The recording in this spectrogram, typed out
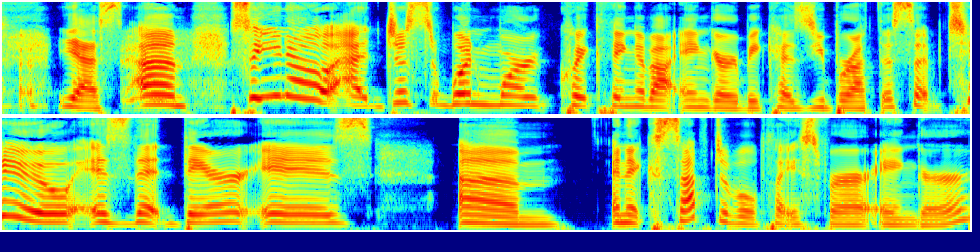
yes. Um, so, you know, uh, just one more quick thing about anger because you brought this up too is that there is. Um, an acceptable place for our anger.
